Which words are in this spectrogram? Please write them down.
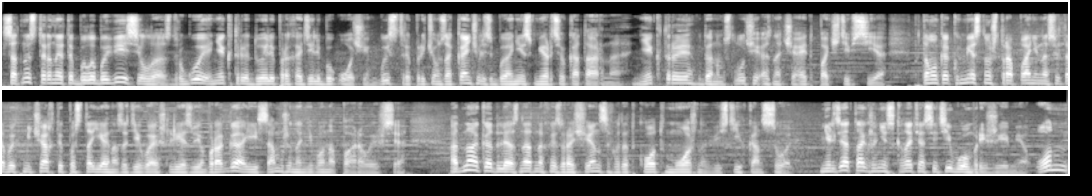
С одной стороны, это было бы весело, с другой, некоторые дуэли проходили бы очень быстро, причем заканчивались бы они смертью Катарна. Некоторые в данном случае означает почти все, потому как в местном штропане на световых мечах ты постоянно задеваешь лезвием врага и сам же на него напарываешься. Однако для знатных извращенцев этот код можно ввести в консоль. Нельзя также не сказать о сетевом режиме, он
